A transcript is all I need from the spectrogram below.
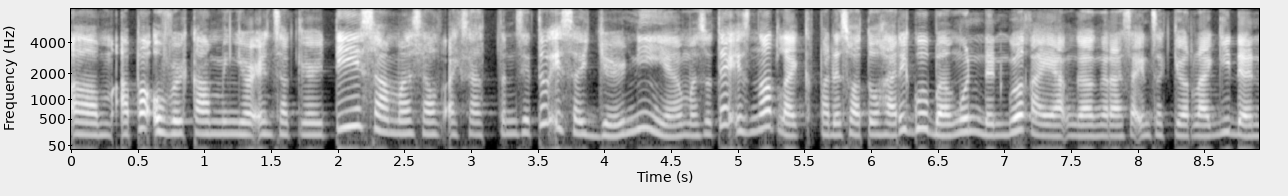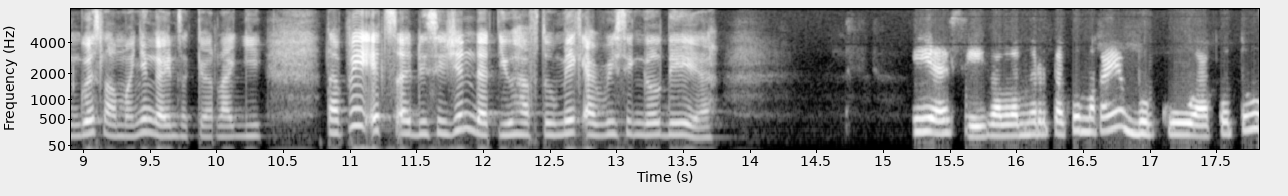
um, apa overcoming your insecurity sama self acceptance itu is a journey ya. Maksudnya it's not like pada suatu hari gue bangun dan gue kayak nggak ngerasa insecure lagi dan gue selamanya nggak insecure lagi. Tapi it's a decision that you have to make every single day ya. Iya sih, kalau menurut aku makanya buku aku tuh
